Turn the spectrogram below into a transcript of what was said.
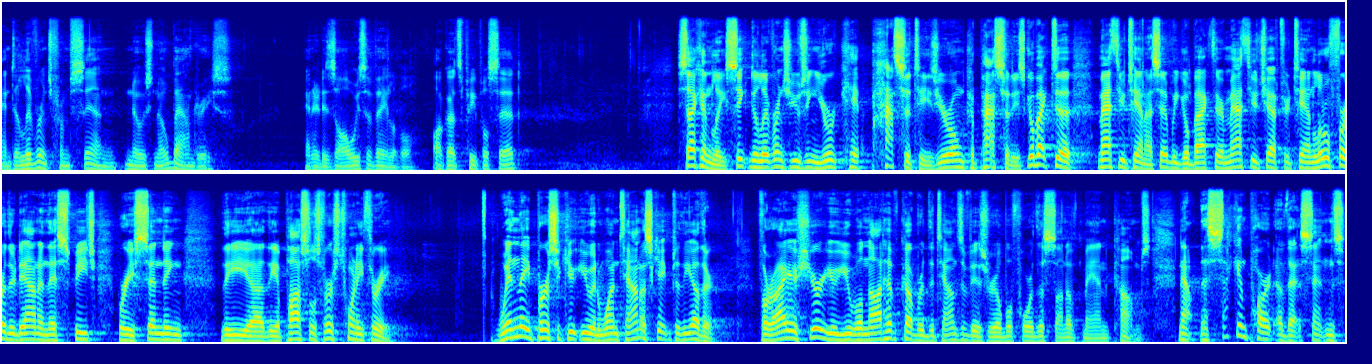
And deliverance from sin knows no boundaries and it is always available. All God's people said? Secondly, seek deliverance using your capacities, your own capacities. Go back to Matthew 10. I said we go back there. Matthew chapter 10, a little further down in this speech where he's sending the, uh, the apostles, verse 23. When they persecute you in one town, escape to the other. For I assure you, you will not have covered the towns of Israel before the Son of Man comes. Now, the second part of that sentence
